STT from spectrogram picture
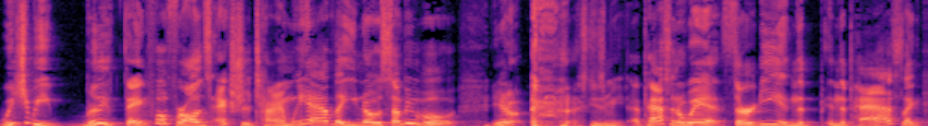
we should be really thankful for all this extra time we have. Like you know, some people, you know, excuse me, uh, passing away at thirty in the in the past, like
